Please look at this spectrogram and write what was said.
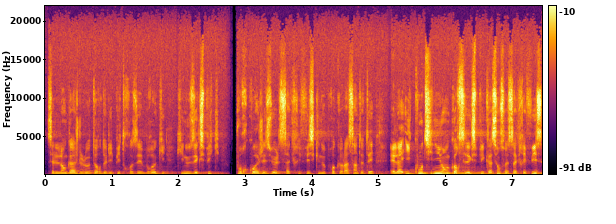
c'est le langage de l'auteur de l'Épître aux Hébreux qui, nous explique pourquoi Jésus est le sacrifice qui nous procure la sainteté. Et là, il continue encore ses explications sur les sacrifices,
